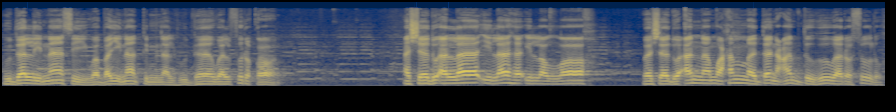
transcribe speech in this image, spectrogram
hudal linasi wa bayyinatin minal huda wal furqan. Asyhadu an la ilaha illallah wa asyhadu anna Muhammadan abduhu wa rasuluh.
